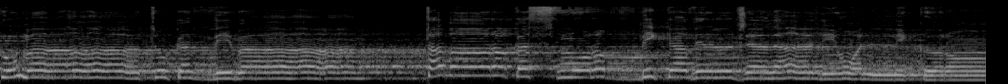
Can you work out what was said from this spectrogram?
ربكما تكذبان تبارك اسم ربك ذي الجلال والإكرام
